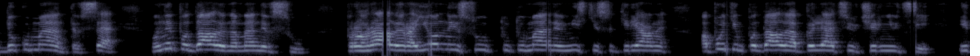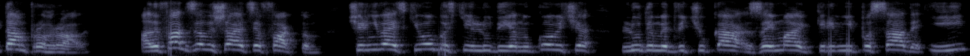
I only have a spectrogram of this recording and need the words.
документи, все. Вони подали на мене в суд. Програли районний суд тут у мене в місті Сокіряни, а потім подали апеляцію в Чернівці і там програли. Але факт залишається фактом: в Чернівецькій області люди Януковича, люди Медведчука займають керівні посади, і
